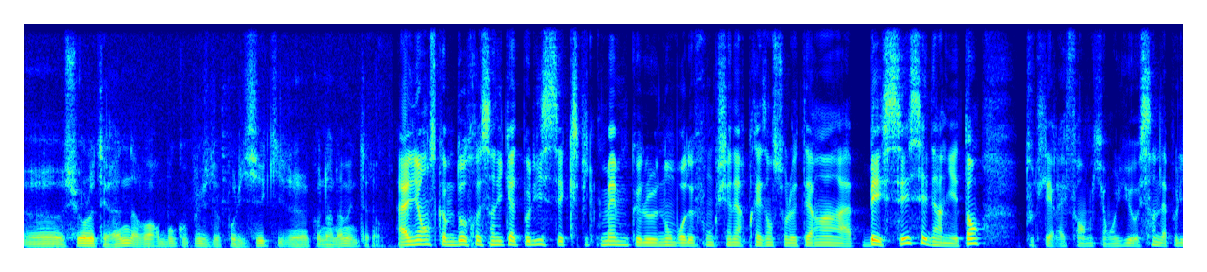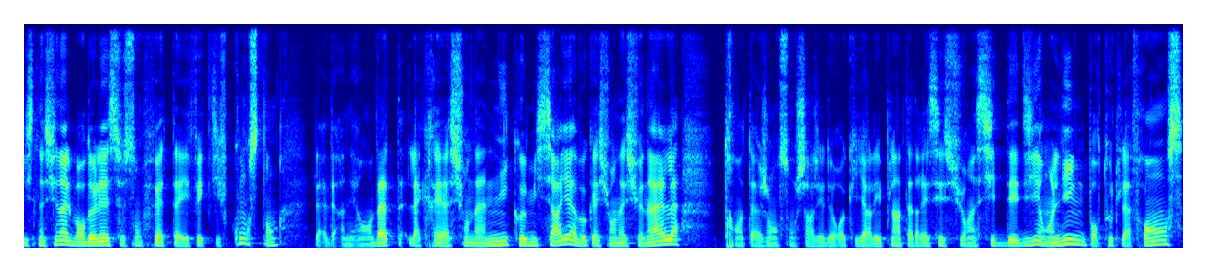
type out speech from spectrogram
euh, sur le terrain d'avoir beaucoup plus de policiers qu'on en a maintenant. Alliance, comme d'autres syndicats de police, explique même que le nombre de fonctionnaires présents sur le terrain a baissé ces derniers temps. Toutes les réformes qui ont eu lieu au sein de la police nationale bordelaise se sont faites à effectif constant. La dernière en date, la création d'un nid-commissariat à vocation nationale. 30 agents sont chargés de recueillir les plaintes adressées sur un site dédié en ligne pour toute la France.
